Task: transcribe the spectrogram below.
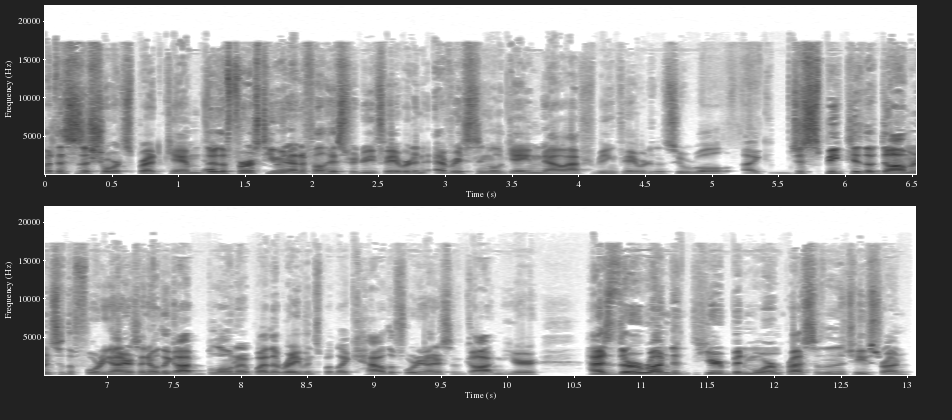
But this is a short spread, Cam. Yep. They're the first team in NFL history to be favored in every single game now after being favored in the Super Bowl. I just speak to the dominance of the 49ers. I know they got blown up by the Ravens, but like how the 49ers have gotten here. Has their run here been more impressive than the Chiefs' run?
